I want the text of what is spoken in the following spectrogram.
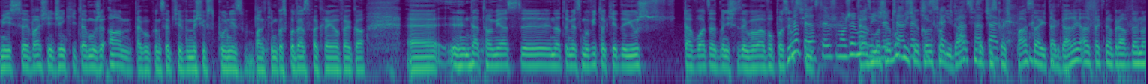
miejsce właśnie dzięki temu, że on taką koncepcję wymyślił wspólnie z Bankiem Gospodarstwa Krajowego. E, e, natomiast, e, natomiast mówi to, kiedy już ta władza będzie się zajmowała w opozycji. No teraz to już może Teraz mówić, może mówić o konsolidacji, pasa, zaciskać tak. pasa i tak dalej, ale tak naprawdę no,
